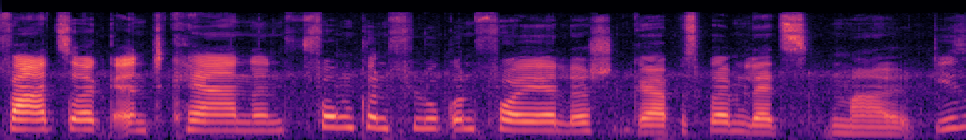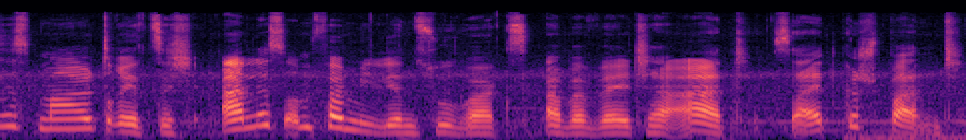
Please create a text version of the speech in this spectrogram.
Fahrzeug entkernen, Funkenflug und Feuer löschen gab es beim letzten Mal. Dieses Mal dreht sich alles um Familienzuwachs, aber welcher Art? Seid gespannt.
